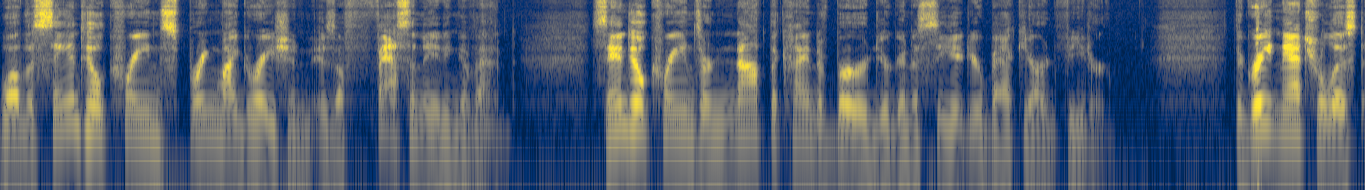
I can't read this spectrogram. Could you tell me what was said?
well, the sandhill crane spring migration is a fascinating event. Sandhill cranes are not the kind of bird you're going to see at your backyard feeder. The great naturalist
